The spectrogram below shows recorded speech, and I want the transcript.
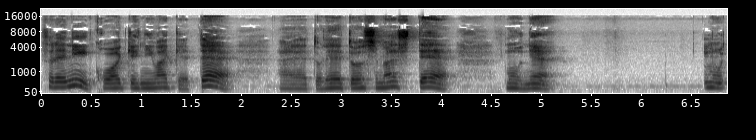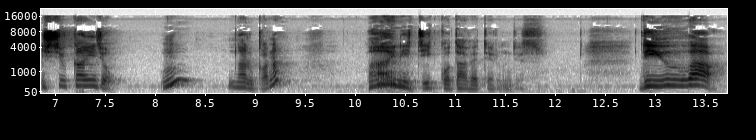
それに小分けに分けて、えっ、ー、と、冷凍しまして、もうね、もう一週間以上、ん？なるかな？毎日一個食べてるんです。理由は、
